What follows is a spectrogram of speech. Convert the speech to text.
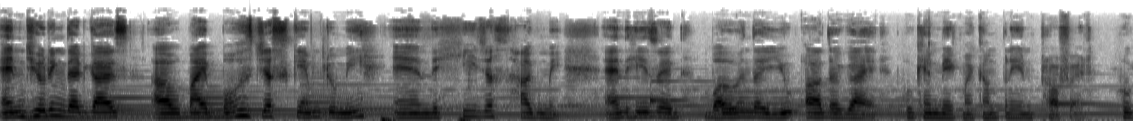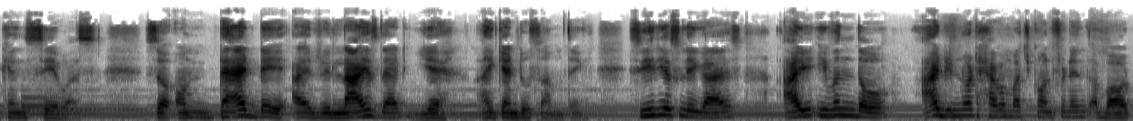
And during that guys uh, my boss just came to me and he just hugged me. And he said Balwinder you are the guy who can make my company in profit who can save us. So on that day i realized that yeah i can do something. Seriously guys i even though i did not have much confidence about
